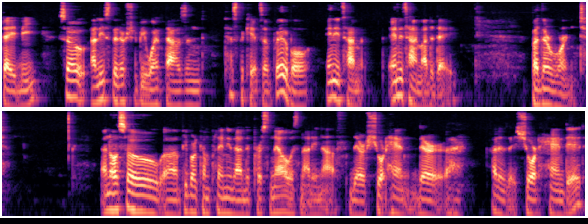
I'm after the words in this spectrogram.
daily. So at least there should be 1,000 test kits available anytime, anytime of the day. But there weren't. And also, uh, people are complaining that the personnel was not enough. They're shorthand. They're uh, how does it shorthanded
